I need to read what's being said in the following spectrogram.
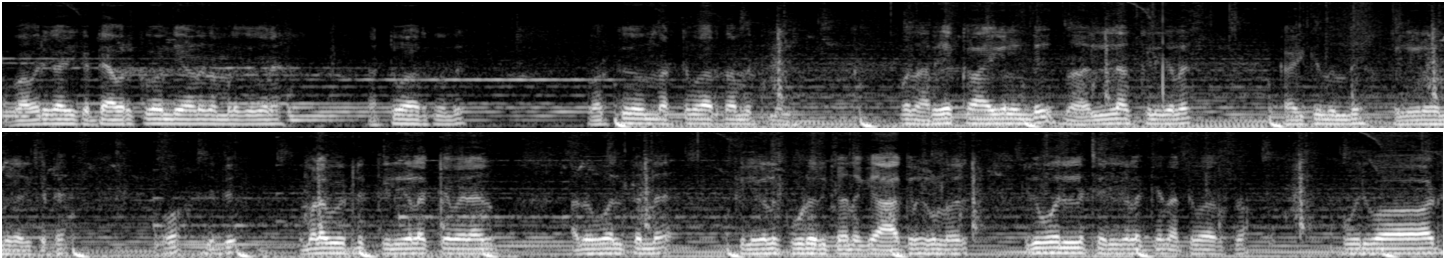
അപ്പോൾ അവർ കഴിക്കട്ടെ അവർക്ക് വേണ്ടിയാണ് നമ്മളിതിങ്ങനെ നട്ടു വളർത്തുന്നത് അവർക്ക് നട്ടു വളർത്താൻ പറ്റില്ല. അപ്പോൾ നിറയെ കായ്കളുണ്ട് നല്ല കിളികളെ കഴിക്കുന്നുണ്ട്. കിളികൾ വന്ന് കഴിക്കട്ടെ. അപ്പോൾ ഇത് നമ്മളെ വീട്ടിൽ കിളികളൊക്കെ വരാനും അതുപോലെ തന്നെ കിളികൾ കൂടെ ഒരുക്കാനൊക്കെ ആഗ്രഹമുള്ളവർ ഇതുപോലെയുള്ള ചെടികളൊക്കെ നട്ടു വളർത്തുക ഒരുപാട്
